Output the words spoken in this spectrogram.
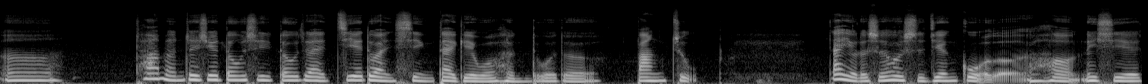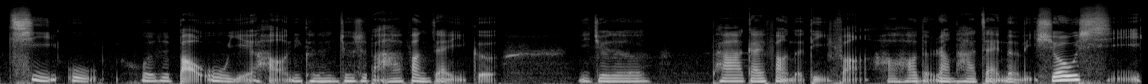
嗯，他们这些东西都在阶段性带给我很多的帮助。但有的时候时间过了，然后那些器物或者是宝物也好，你可能就是把它放在一个你觉得它该放的地方，好好的让它在那里休息，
